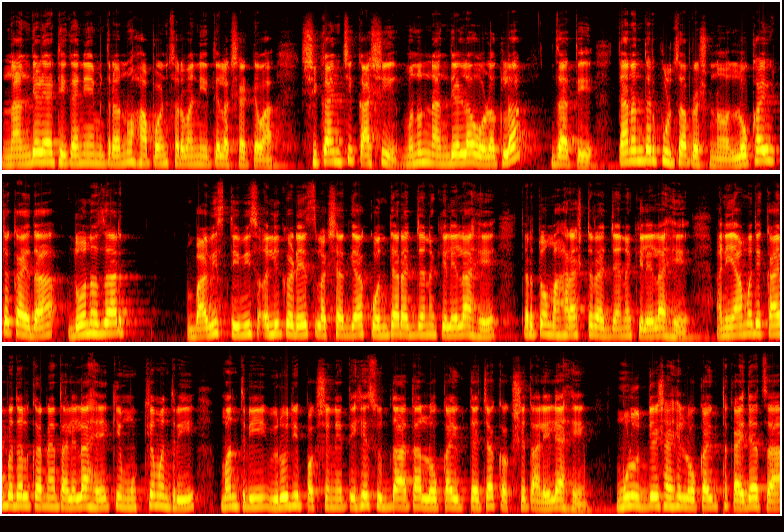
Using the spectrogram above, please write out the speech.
नांदेड या ठिकाणी आहे मित्रांनो हा पॉईंट सर्वांनी इथे लक्षात ठेवा. शिखांची काशी म्हणून नांदेडला ओळखलं जाते. त्यानंतर पुढचा प्रश्न लोकायुक्त कायदा दोन हजार बावीस तेवीस अलीकडेच लक्षात घ्या कोणत्या राज्यानं केलेला आहे तर तो महाराष्ट्र राज्यानं केलेला आहे. आणि यामध्ये काय बदल करण्यात आलेला आहे की मुख्यमंत्री मंत्री विरोधी पक्षनेते हे सुद्धा आता लोकायुक्ताच्या कक्षेत आलेले आहे. मूळ उद्देश आहे लोकायुक्त कायद्याचा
